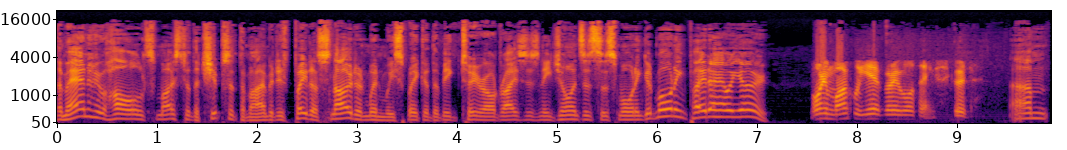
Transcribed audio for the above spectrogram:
the man who holds most of the chips at the moment is Peter Snowden when we speak of the big two year old races and he joins us this morning. Good morning, Peter. How are you? Morning, Michael. Yeah, very well, thanks. Good. Um,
